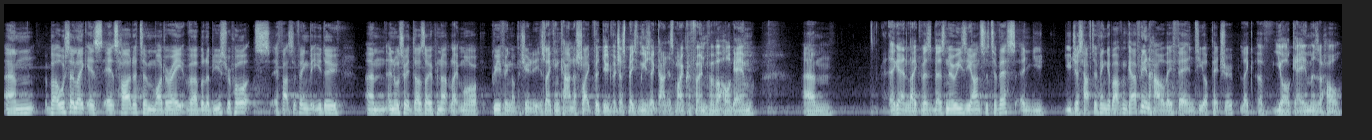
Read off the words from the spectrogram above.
Um, but also, like, it's, it's harder to moderate verbal abuse reports if that's the thing that you do. Um, and also, it does open up like more griefing opportunities, like in Counter-Strike, the dude that just plays music down his microphone for the whole game. Um, again, like, there's, there's no easy answer to this, and you you just have to think about them carefully and how they fit into your picture, like of your game as a whole.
